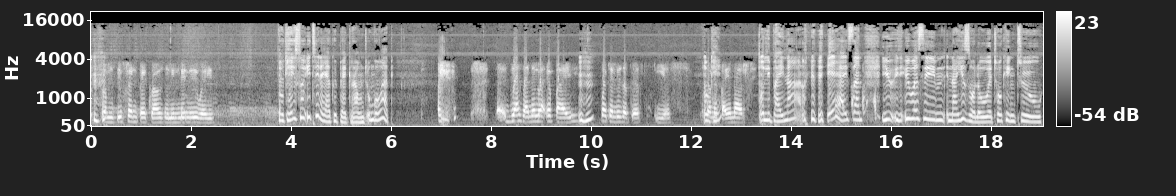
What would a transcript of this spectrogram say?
mm-hmm. from different backgrounds and in many ways. okay so ithini yakho i-background ungowaphi Ndiyazalelwa eBhayi, mm-hmm. Port Elizabeth, yes. Okay. Binary. Olibainar. hey, hi, son. You, you was um, Nayizolo. We were talking to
